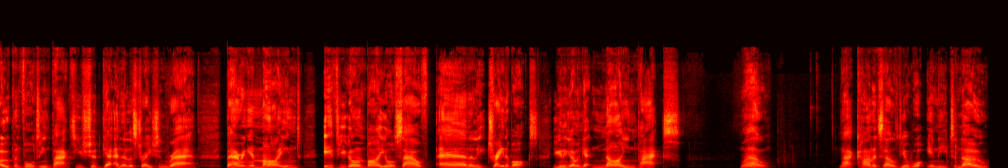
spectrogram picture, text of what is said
open 14 packs, you should get an illustration rare. Bearing in mind, if you go and buy yourself an Elite Trainer box, you're going to go and get nine packs. Well, that kind of tells you what you need to know.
